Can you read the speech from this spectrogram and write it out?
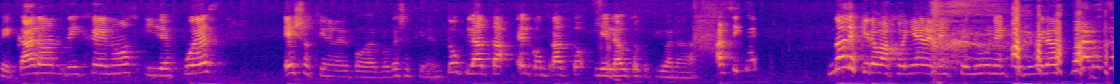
pecaron de ingenuos y después ellos tienen el poder, porque ellos tienen tu plata, el contrato y el auto que te iban a dar. Así que no les quiero bajoñar en este lunes primero de marzo,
